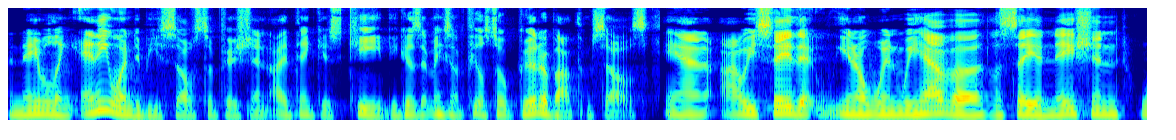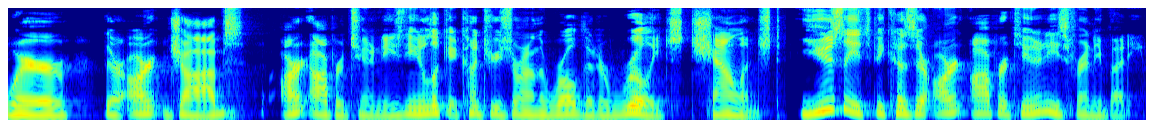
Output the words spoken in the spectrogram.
enabling anyone to be self sufficient, I think is key because it makes them feel so good about themselves. And I always say that, you know, when we have a, let's say, a nation where there aren't jobs, aren't opportunities, and you look at countries around the world that are really challenged, usually it's because there aren't opportunities for anybody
